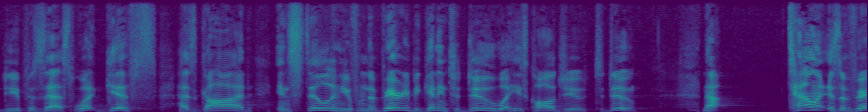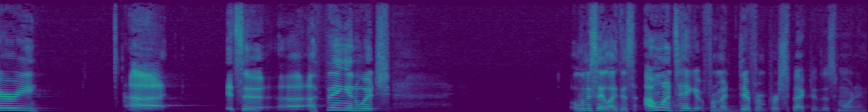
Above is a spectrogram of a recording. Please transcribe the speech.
do you possess? What gifts has God instilled in you from the very beginning to do what He's called you to do? Now, talent is a very, uh, it's a, a thing in which, let me say it like this I want to take it from a different perspective this morning.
